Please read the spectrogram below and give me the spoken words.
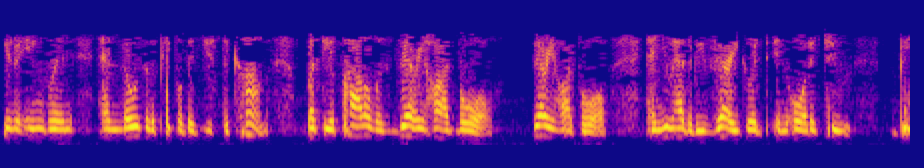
you know, England. And those are the people that used to come. But the Apollo was very hard ball, very hard ball. And you had to be very good in order to be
